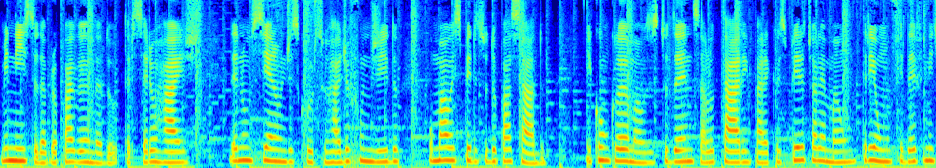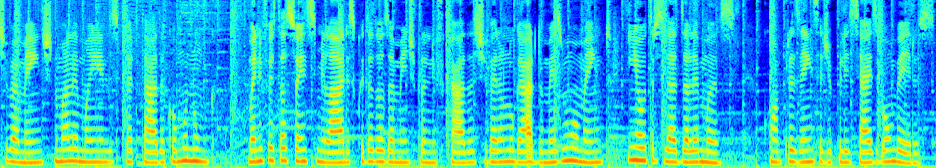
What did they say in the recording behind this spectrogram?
ministro da propaganda do Terceiro Reich, denuncia num discurso radiofundido o mau espírito do passado e conclama os estudantes a lutarem para que o espírito alemão triunfe definitivamente numa Alemanha despertada como nunca Manifestações similares, cuidadosamente planificadas, tiveram lugar do mesmo momento em outras cidades alemãs, com a presença de policiais e bombeiros.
